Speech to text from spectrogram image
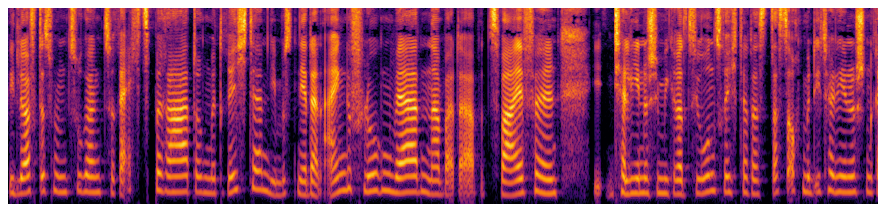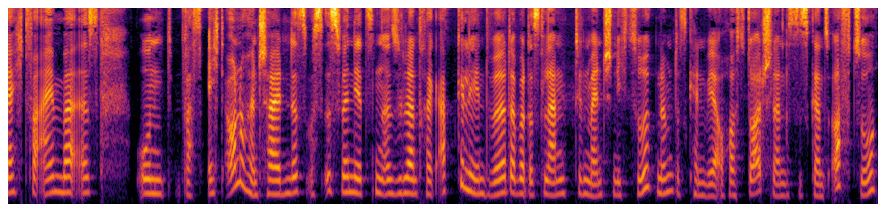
Wie läuft das mit dem Zugang zur Rechtsberatung mit Richtern? Die müssten ja dann eingeflogen werden, aber da bezweifeln italienische Migrationsrichter, dass das auch mit italienischem Recht vereinbar ist. Und was echt auch noch entscheidend ist, was ist, wenn jetzt ein Asylantrag abgelehnt wird, aber das Land den Menschen nicht zurücknimmt? Das kennen wir auch aus Deutschland, das ist ganz oft so.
